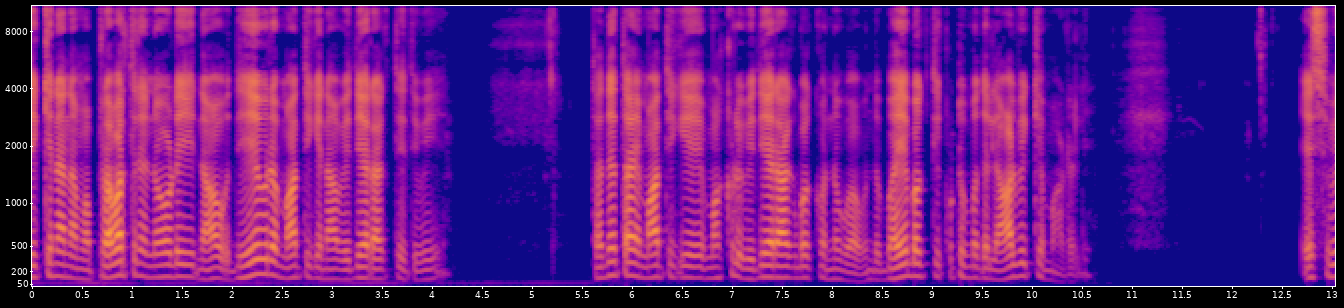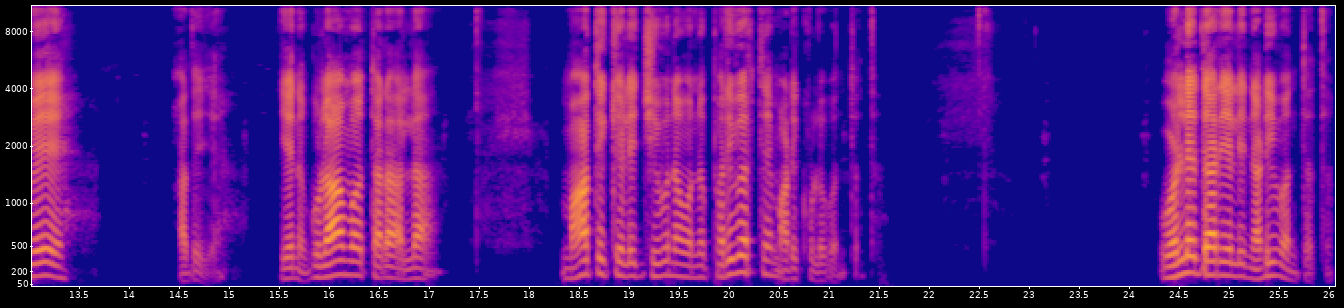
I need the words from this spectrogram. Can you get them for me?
ದಿಕ್ಕಿನ ನಮ್ಮ ಪ್ರವರ್ತನೆ ನೋಡಿ ನಾವು ದೇವರ ಮಾತಿಗೆ ನಾವು ವಿಧೇಯರಾಗ್ತಿದ್ದೀವಿ. ತಂದೆ ತಾಯಿ ಮಾತಿಗೆ ಮಕ್ಕಳು ವಿಧೇಯರಾಗಬೇಕು ಅನ್ನುವ ಒಂದು ಭಯಭಕ್ತಿ ಕುಟುಂಬದಲ್ಲಿ ಆಳ್ವಿಕೆ ಮಾಡಲಿ. ಎಸ್ವೇ ಅದು ಏನು ಗುಲಾಮ ಥರ ಅಲ್ಲ, ಮಾತು ಕೇಳಿ ಜೀವನವನ್ನು ಪರಿವರ್ತನೆ ಮಾಡಿಕೊಳ್ಳುವಂಥದ್ದು. ಒಳ್ಳೆ ದಾರಿಯಲ್ಲಿ ನಡೆಯುವಂಥದ್ದು,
